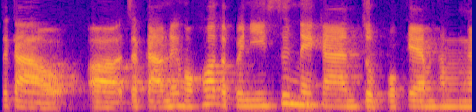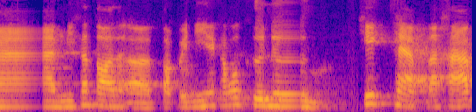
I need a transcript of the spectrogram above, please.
จะกล่าวเอ่อจะกล่าวในหัวข้อต่อไปนี้ ซึ่งในการจบโปรแกรมทำงานมีขั้นตอนเอ่อต่อไปนี้นะครับก็คือหนึ่งคลิกแท็บนะครับ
